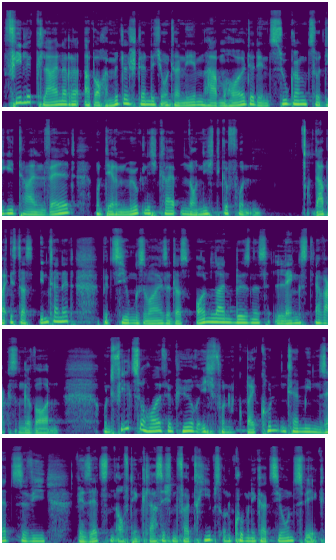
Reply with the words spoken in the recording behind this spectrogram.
Viele kleinere, aber auch mittelständische Unternehmen haben heute den Zugang zur digitalen Welt und deren Möglichkeiten noch nicht gefunden. Dabei ist das Internet beziehungsweise das Online-Business längst erwachsen geworden. Und viel zu häufig höre ich von bei Kundenterminen Sätze wie wir setzen auf den klassischen Vertriebs- und Kommunikationsweg.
